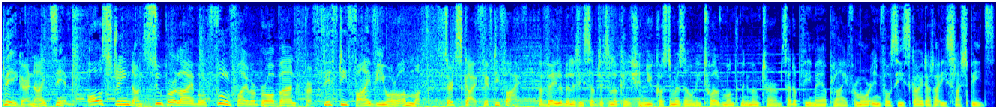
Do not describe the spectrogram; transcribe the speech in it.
bigger nights in. All streamed on super reliable full fibre broadband for 55 euro a month. Search Sky 55. Availability subject to location. New customers only. 12 month minimum term. Setup fee may apply. For more info, see sky.ie slash speeds.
